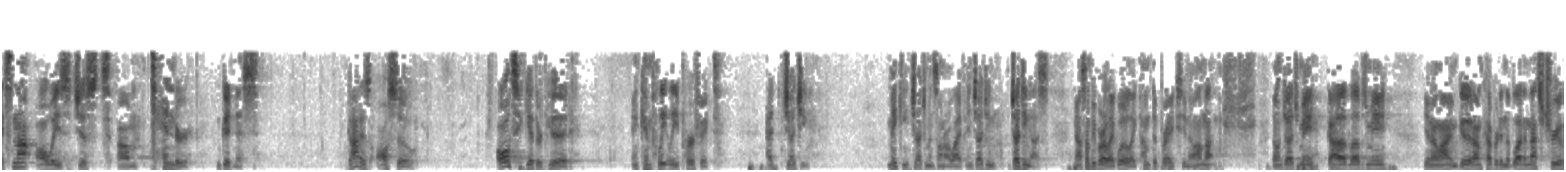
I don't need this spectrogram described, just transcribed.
it's not always just um, tender goodness. God is also altogether good and completely perfect at judging, making judgments on our life and judging, judging us. Now some people are like, whoa, like pump the brakes, you know, I'm not, don't judge me. God loves me. You know, I am good. I'm covered in the blood. And that's true.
